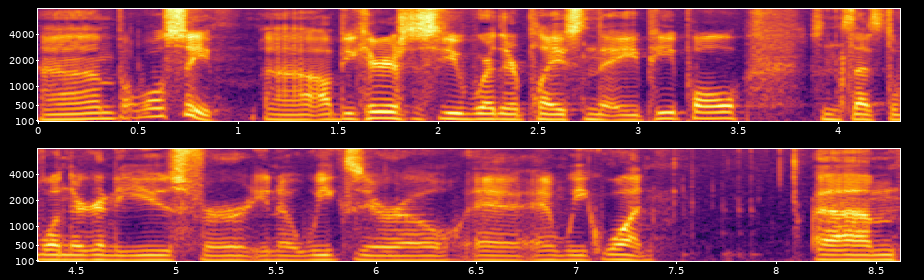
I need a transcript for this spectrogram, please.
Um, but we'll see. Uh, I'll be curious to see where they're placed in the AP poll, since that's the one they're going to use for you know week zero and, and week one. Um,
